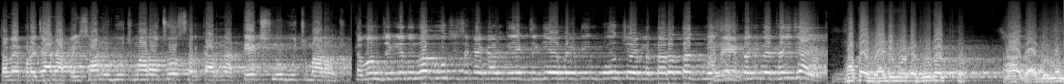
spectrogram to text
તમે પ્રજાના પૈસાનું બૂચ મારો છો સરકારના ટેક્સનું બૂચ મારો છો. તમામ જગ્યાએ તો ન પહોંચી શકાય કારણ કે એક જગ્યાએ અમારી ટીમ પહોંચ્યો એટલે તરત જ મેસેજ કન્વે થઈ જાય. હા ભાઈ ગાડી માટે પૂરો હા ગાડી મેં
